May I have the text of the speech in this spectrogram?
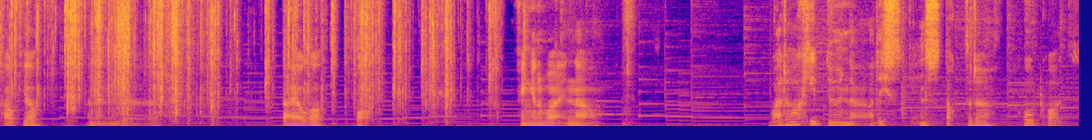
Palkia and then the Dialga. But thinking about it now, why do I keep doing that? Are they getting stuck to the code cards?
